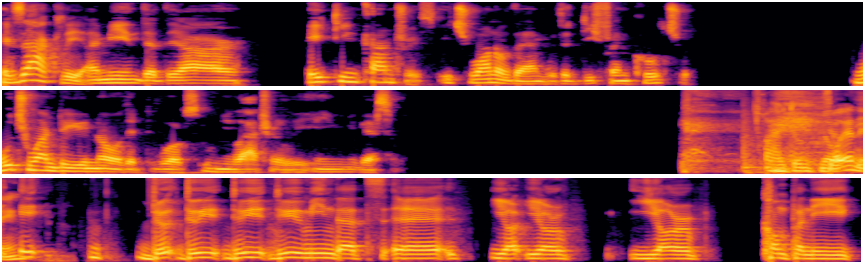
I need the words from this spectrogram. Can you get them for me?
Exactly. I mean that there are 18 countries, each one of them with a different culture. Which one do you know that works unilaterally and universally? I don't know so any. It, do, do, you, do, you, do you mean that uh, your, your, your company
